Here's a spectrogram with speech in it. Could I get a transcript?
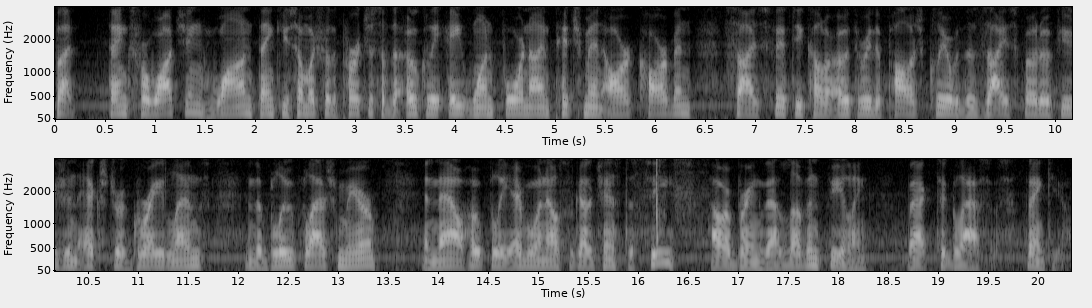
But Thanks for watching. Juan, thank you so much for the purchase of the Oakley 8149 Pitchman R Carbon, size 50, color 03, the polished clear with the Zeiss Photo Fusion Extra Gray lens and the blue flash mirror. And now hopefully everyone else has got a chance to see how I bring that love and feeling back to glasses. Thank you.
